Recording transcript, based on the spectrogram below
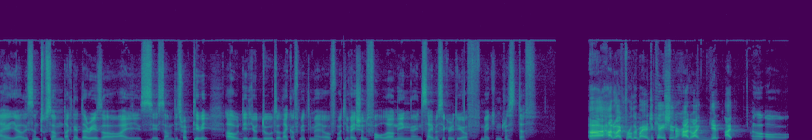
I uh, listen to some Darknet Diaries or I see some Disrupt TV. How did you do the lack of, of motivation for learning in cybersecurity of making just stuff? Uh, how do I further my education, or how do I get? I, Uh, or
